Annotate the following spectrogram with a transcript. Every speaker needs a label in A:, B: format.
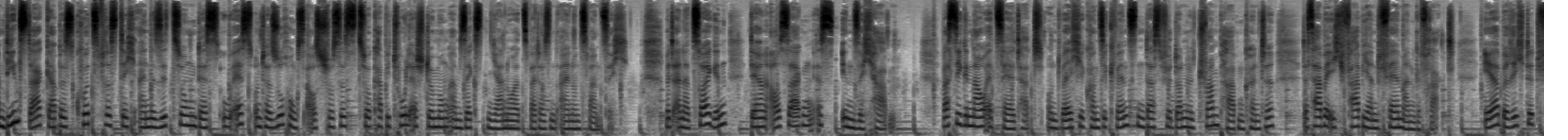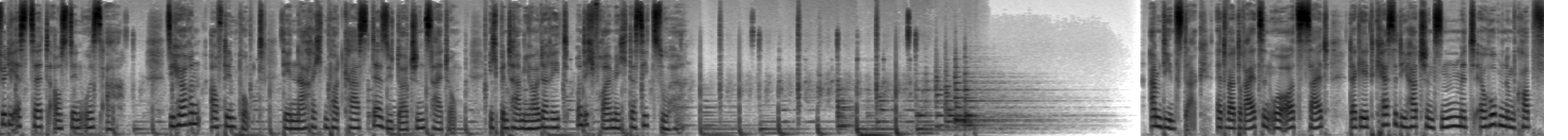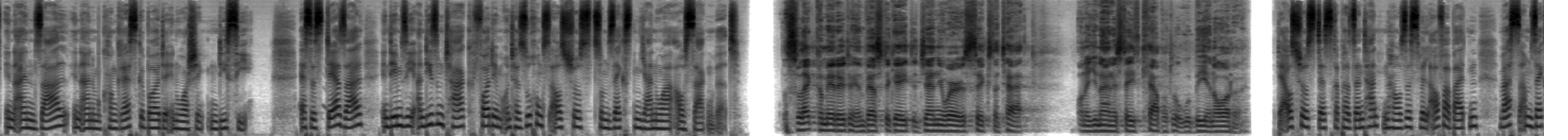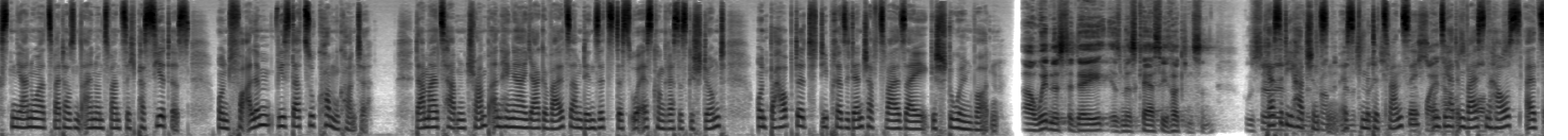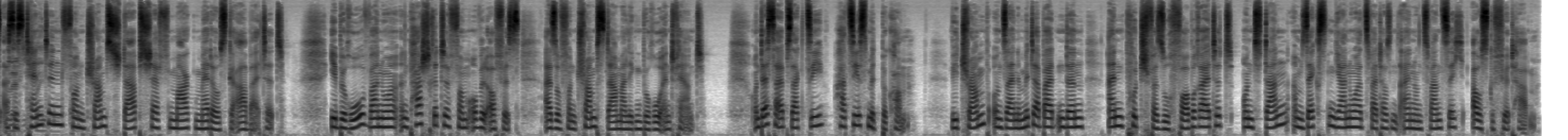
A: Am Dienstag gab es kurzfristig eine Sitzung des US-Untersuchungsausschusses zur Kapitolerstimmung am 6. Januar 2021. Mit einer Zeugin, deren Aussagen es in sich haben. Was sie genau erzählt hat und welche Konsequenzen das für Donald Trump haben könnte, das habe ich Fabian Fellmann gefragt. Er berichtet für die SZ aus den USA. Sie hören auf den Punkt, den Nachrichtenpodcast der Süddeutschen Zeitung. Ich bin Tami Holderried und ich freue mich, dass Sie zuhören. Am Dienstag, etwa 13 Uhr Ortszeit, da geht Cassidy Hutchinson mit erhobenem Kopf in einen Saal in einem Kongressgebäude in Washington, D.C. Es ist der Saal, in dem sie an diesem Tag vor dem Untersuchungsausschuss zum 6. Januar aussagen wird. The Select Committee to investigate the January 6th attack on the United States Capitol will be in order. Der Ausschuss des Repräsentantenhauses will aufarbeiten, was am 6. Januar 2021 passiert ist und vor allem, wie es dazu kommen konnte. Damals haben Trump-Anhänger ja gewaltsam den Sitz des US-Kongresses gestürmt und behauptet, die Präsidentschaftswahl sei gestohlen worden. Cassidy Hutchinson ist Mitte 20 und sie hat im Weißen Haus als Assistentin von Trumps Stabschef Mark Meadows gearbeitet. Ihr Büro war nur ein paar Schritte vom Oval Office, also von Trumps damaligen Büro entfernt. Und deshalb, sagt sie, hat sie es mitbekommen, wie Trump und seine Mitarbeitenden einen Putschversuch vorbereitet und dann am 6. Januar 2021 ausgeführt haben.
